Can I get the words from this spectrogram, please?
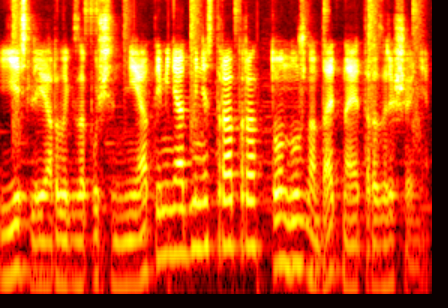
Если ярлык запущен не от имени администратора, то нужно дать на это разрешение.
